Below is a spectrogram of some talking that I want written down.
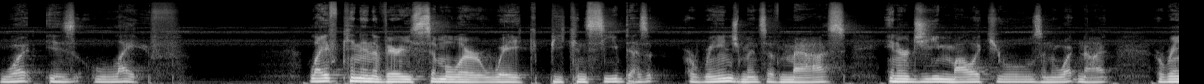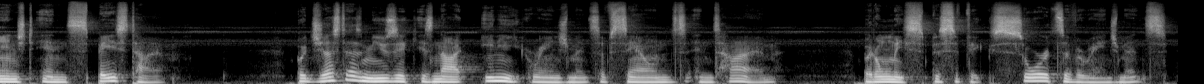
what is life? Life can, in a very similar way, be conceived as arrangements of mass, energy, molecules, and whatnot arranged in space time. But just as music is not any arrangements of sounds in time, but only specific sorts of arrangements,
